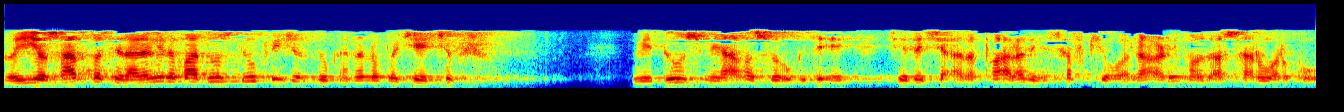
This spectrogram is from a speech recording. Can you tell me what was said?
نو یو صاحب په سره راوی ما دوست یو پیژن دو کنه نو بچی چپ شو وی دوست می هغه څوک دی چې د چا د پاره د صف کې ولاړ ما دا سر ورکو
